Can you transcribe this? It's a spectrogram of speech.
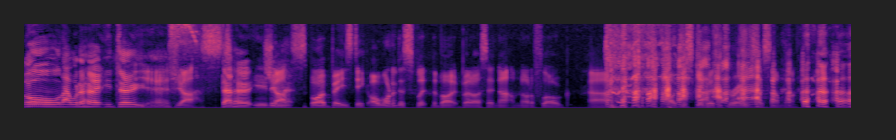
Oh, that would have hurt you too. Yes, Just That hurt you, didn't it? just by a bee's dick. I wanted to split the vote, but I said, "No, nah, I'm not a flog." uh, I'll just give it three to someone. So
